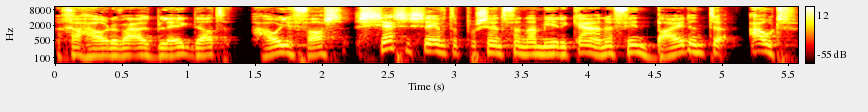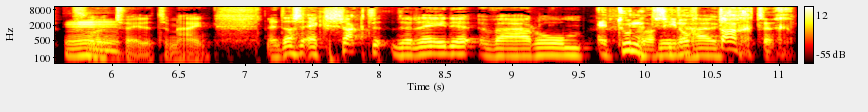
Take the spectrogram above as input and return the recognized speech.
gehouden waaruit bleek dat, hou je vast, 76% van de Amerikanen vindt Biden te oud voor Hmm. een tweede termijn. En dat is exact de reden waarom. En toen was hij nog Huis- 80.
